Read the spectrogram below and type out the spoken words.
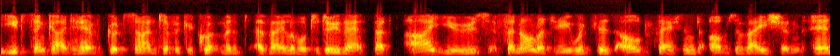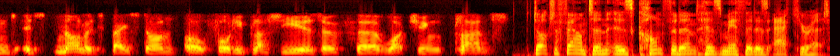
You'd think I'd have good scientific equipment available to do that, but I use phenology, which is old fashioned observation, and it's knowledge based on, oh, 40 plus years of uh, watching plants. Dr. Fountain is confident his method is accurate.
